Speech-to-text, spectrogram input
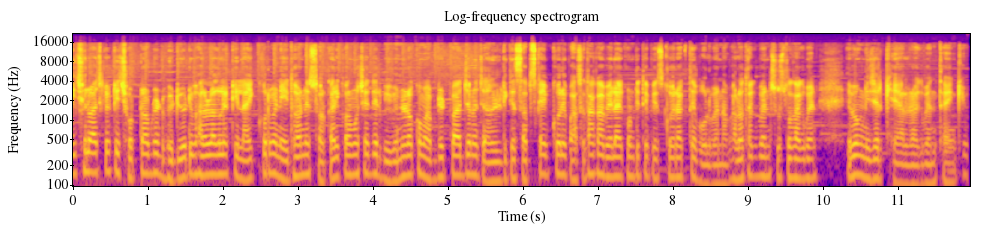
এই ছিল আজকে একটি ছোট্ট আপডেট ভিডিওটি ভালো লাগলে একটি লাইক করবেন। এই ধরনের সরকারি কর্মচারীদের বিভিন্ন রকম আপডেট পাওয়ার জন্য চ্যানেলটিকে সাবস্ক্রাইব করে পাশে থাকা বেল আইকনটিতে প্রেস করে রাখতে ভুলবেন না। ভালো থাকবেন, সুস্থ থাকবেন এবং নিজের খেয়াল রাখবেন। থ্যাংক ইউ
